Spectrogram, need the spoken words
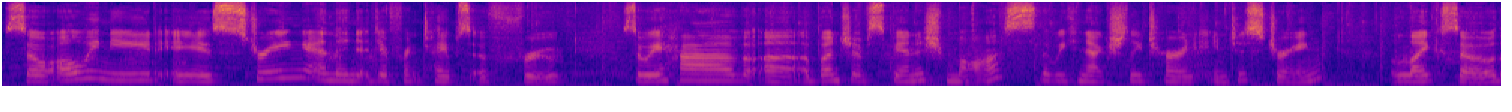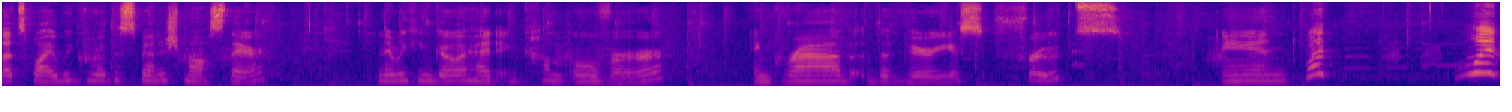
So all we need is string and then different types of fruit. So we have a bunch of Spanish moss that we can actually turn into string, like so. That's why we grow the Spanish moss there. And then we can go ahead and come over and grab the various fruits. And what? What?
